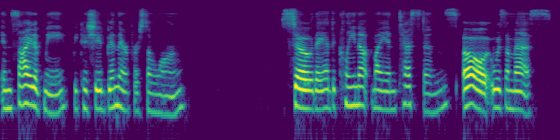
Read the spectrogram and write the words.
inside of me because she had been there for so long. So they had to clean up my intestines. Oh, it was a mess.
